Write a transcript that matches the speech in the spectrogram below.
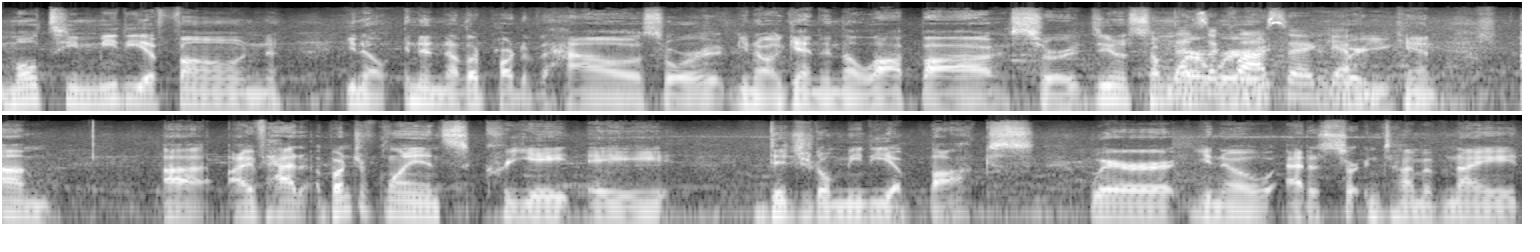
multimedia phone, you know, in another part of the house or you know again in the lot box or you know somewhere where classic, yeah. where you can. Um, uh, I've had a bunch of clients create a digital media box where you know at a certain time of night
